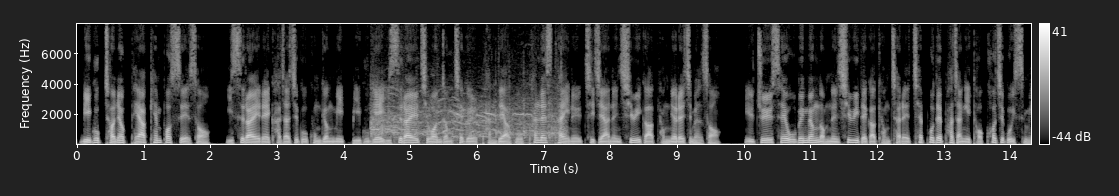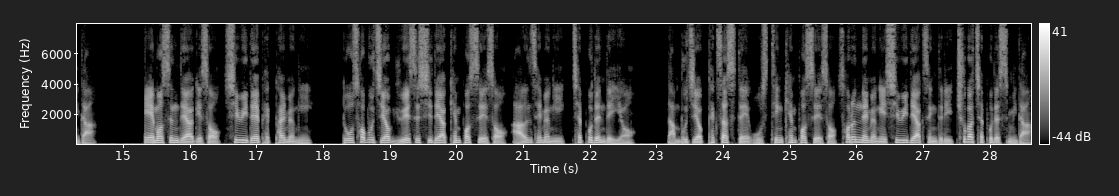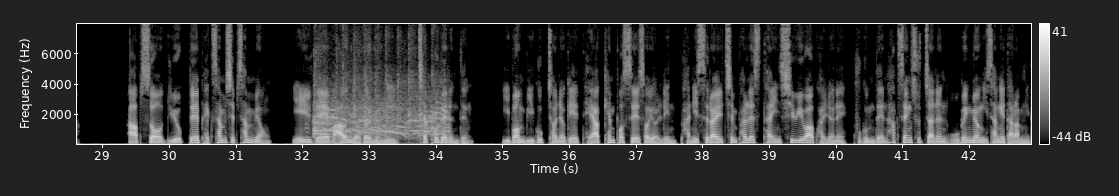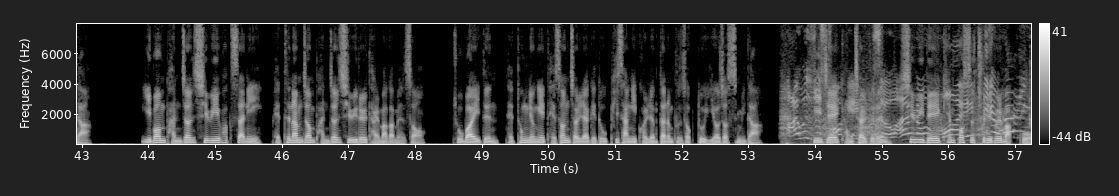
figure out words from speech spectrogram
미국 전역 대학 캠퍼스에서 이스라엘의 가자지구 공격 및 미국의 이스라엘 지원 정책을 반대하고 팔레스타인을 지지하는 시위가 격렬해지면서 일주일 새 500명 넘는 시위대가 경찰에 체포돼 파장이 더 커지고 있습니다. 에머슨 대학에서 시위대 108명이 또 서부 지역 USC 대학 캠퍼스에서 93명이 체포된 데 이어 남부 지역 텍사스대 오스틴 캠퍼스에서 34명의 시위대 학생들이 추가 체포됐습니다. 앞서 뉴욕대 133명, 예일대 48명이 체포되는 등 이번 미국 전역의 대학 캠퍼스에서 열린 반이스라엘 친 팔레스타인 시위와 관련해 구금된 학생 숫자는 500명 이상에 달합니다. 이번 반전 시위 확산이 베트남전 반전 시위를 닮아가면서 조 바이든 대통령의 대선 전략에도 피상이 걸렸다는 분석도 이어졌습니다. 이제 경찰들은 시위대의 캠퍼스 출입을 막고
